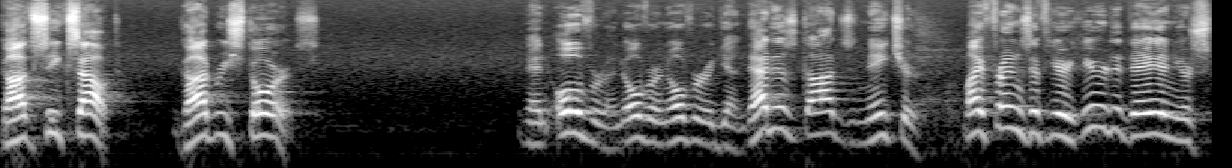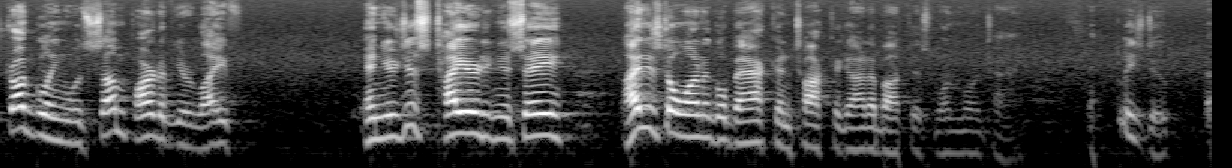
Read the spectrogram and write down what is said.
God seeks out, God restores. And over and over and over again. That is God's nature. my friends, if you're here today and you're struggling with some part of your life and you're just tired and you say, I just don't want to go back and talk to God about this one more time, please do.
